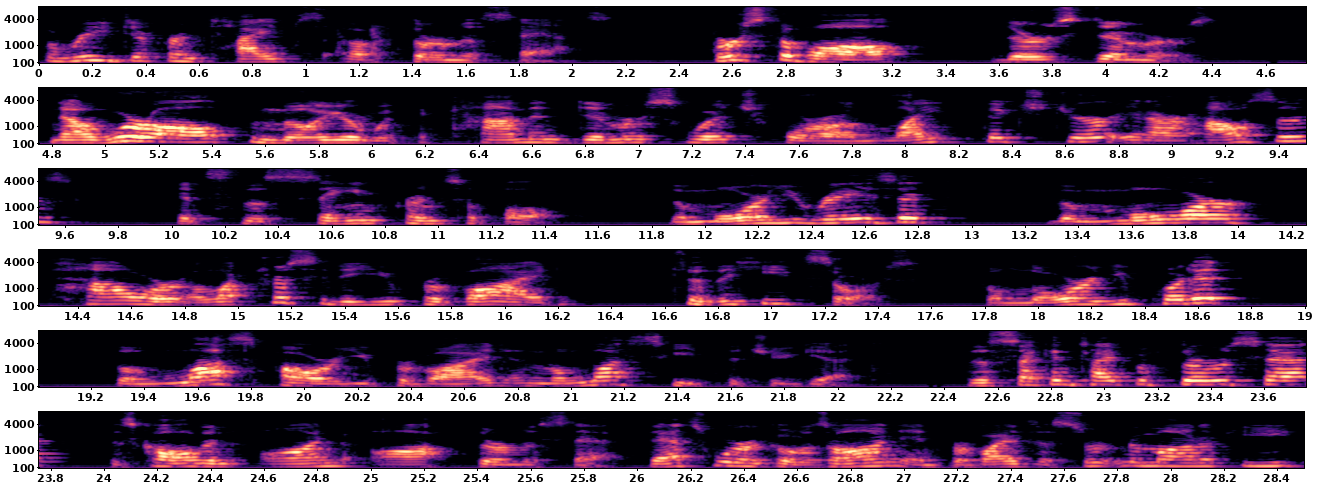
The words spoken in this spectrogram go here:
three different types of thermostats. First of all, there's dimmers. Now we're all familiar with the common dimmer switch for a light fixture in our houses. It's the same principle. The more you raise it, the more power, electricity you provide to the heat source. The lower you put it, the less power you provide and the less heat that you get. The second type of thermostat is called an on-off thermostat. That's where it goes on and provides a certain amount of heat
